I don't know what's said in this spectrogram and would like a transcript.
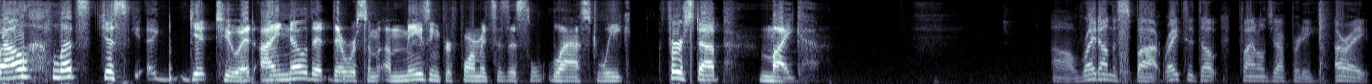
Well, let's just get to it. I know that there were some amazing performances this last week. First up, Mike. Oh, right on the spot, right to do- Final Jeopardy. All right.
